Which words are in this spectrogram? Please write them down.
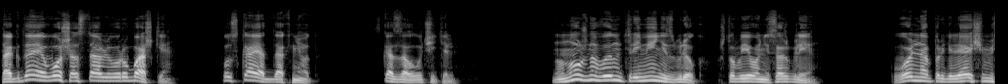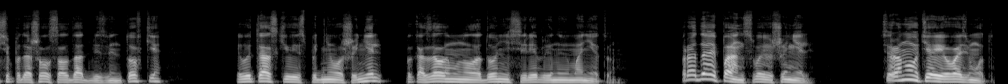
Тогда я вож оставлю в рубашке. Пускай отдохнет», — сказал учитель. Но нужно вынуть ремень из брюк, чтобы его не сожгли. К вольно определяющемуся подошел солдат без винтовки и вытаскивая из-под него шинель, показал ему на ладони серебряную монету. Продай, пан, свою шинель. Все равно у тебя ее возьмут.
